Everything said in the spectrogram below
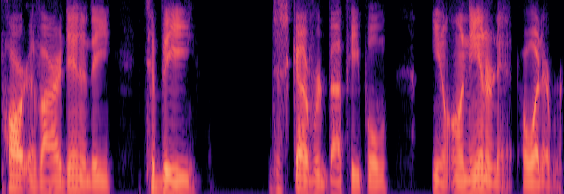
part of our identity to be discovered by people, you know, on the internet or whatever.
